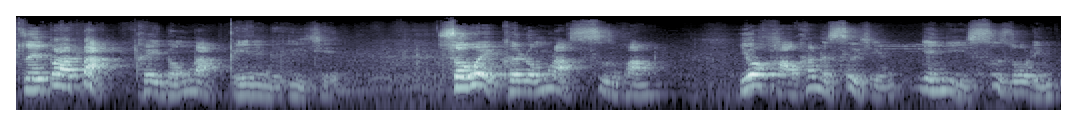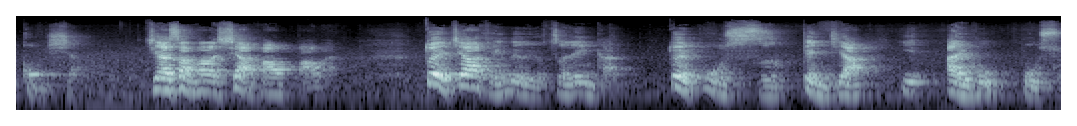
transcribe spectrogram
嘴巴大可以容纳别人的意见，所谓可容纳四方，有好看的事情愿意四周人共享，加上他的下巴饱满，对家庭的有责任感，对部属更加爱护部属。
